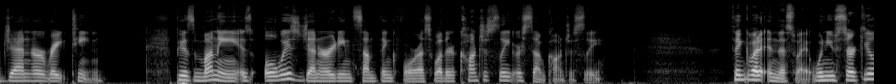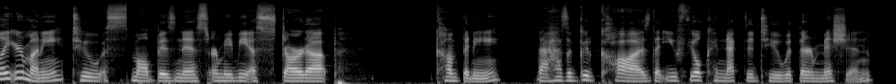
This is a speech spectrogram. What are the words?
generating. Because money is always generating something for us, whether consciously or subconsciously. Think about it in this way when you circulate your money to a small business or maybe a startup company that has a good cause that you feel connected to with their mission,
